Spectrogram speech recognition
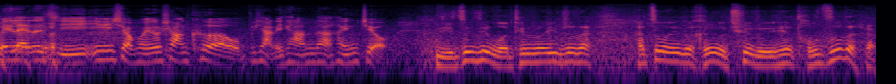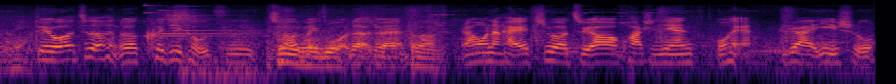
没来得及，因为小朋友上课，我不想离开他们很久。你最近我听说一直在还做一个很有趣的一些投资的事儿，是吧？对，我做很多科技投资，做美国的，对。啊然后呢，还做主要花时间，我很热爱艺术，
